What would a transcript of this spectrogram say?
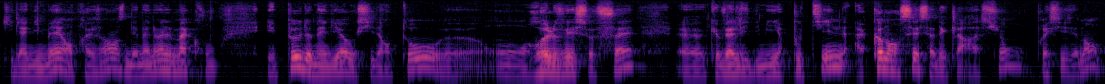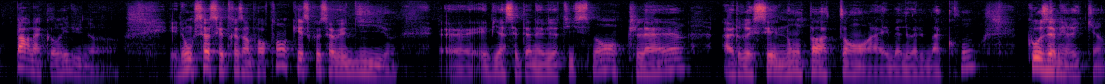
qu'il animait en présence d'Emmanuel Macron. Et peu de médias occidentaux ont relevé ce fait que Vladimir Poutine a commencé sa déclaration précisément par la Corée du Nord. Et donc ça c'est très important. Qu'est-ce que ça veut dire? Euh, Eh bien c'est un avertissement clair adressé non pas tant à Emmanuel Macron qu'aux Américains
